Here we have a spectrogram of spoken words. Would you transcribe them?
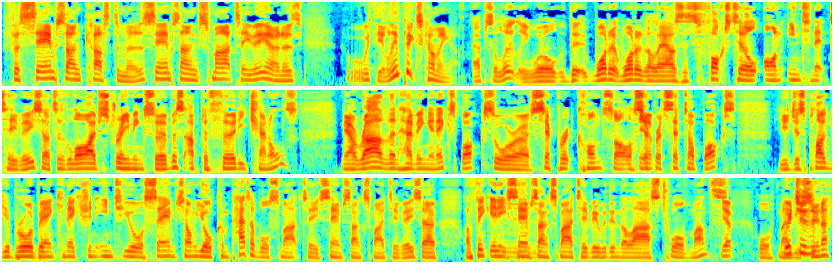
for Samsung customers, Samsung smart TV owners, with the Olympics coming up? Absolutely. Well, the, what it what it allows is Foxtel on internet TV, so it's a live streaming service up to thirty channels. Now, rather than having an Xbox or a separate console, a separate set-top box, you just plug your broadband connection into your Samsung, your compatible smart TV, Samsung Smart TV. So, I think any Samsung Smart TV within the last twelve months, or maybe which is sooner.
